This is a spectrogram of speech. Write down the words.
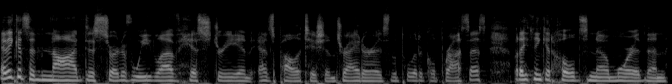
I think it's a nod to sort of we love history and as politicians, right, or as the political process. But I think it holds no more than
